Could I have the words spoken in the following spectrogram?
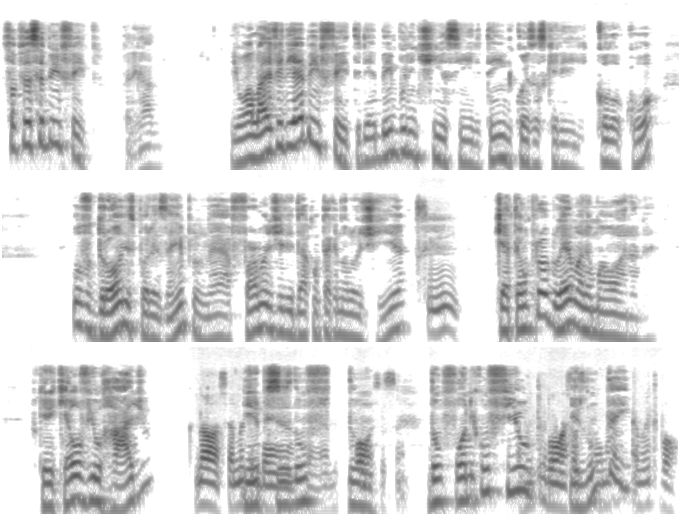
Só precisa ser bem feito, tá ligado? E o Alive ele é bem feito, ele é bem bonitinho assim, ele tem coisas que ele colocou. Os drones, por exemplo, né, a forma de lidar com tecnologia, Sim. que é até um problema né, uma hora, né? Porque ele quer ouvir o rádio Nossa, é muito E ele bom. precisa de um- É muito de um- bom. De um fone com É fio. muito bom essa ele cena. não tem. É muito bom.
